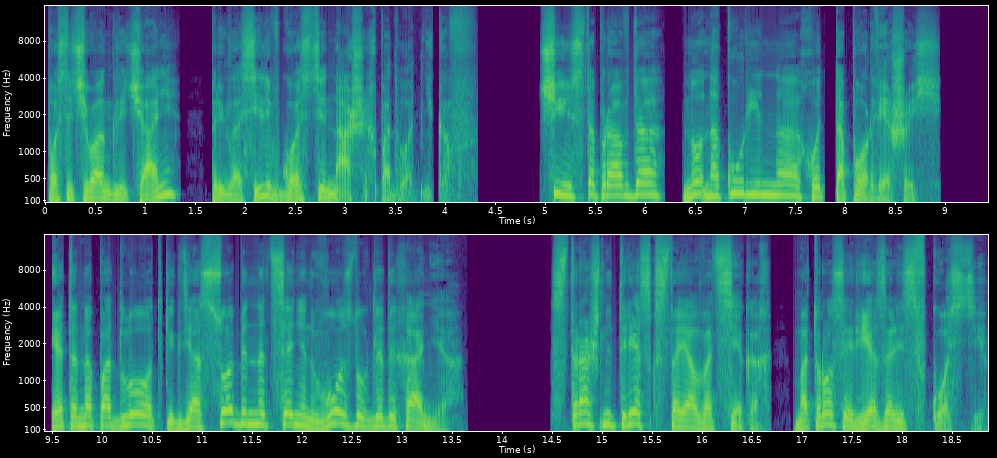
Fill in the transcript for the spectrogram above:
после чего англичане пригласили в гости наших подводников. Чисто, правда, но накурено, хоть топор вешай. Это на подлодке, где особенно ценен воздух для дыхания. Страшный треск стоял в отсеках, матросы резались в кости.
